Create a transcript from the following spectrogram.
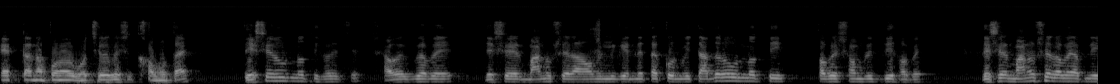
একটানা পনেরো বছরের বেশি ক্ষমতায় দেশের উন্নতি হয়েছে। স্বাভাবিকভাবে দেশের মানুষের আওয়ামী লীগের নেতা কর্মী তাদেরও উন্নতি হবে সমৃদ্ধি হবে। দেশের মানুষের হবে আপনি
